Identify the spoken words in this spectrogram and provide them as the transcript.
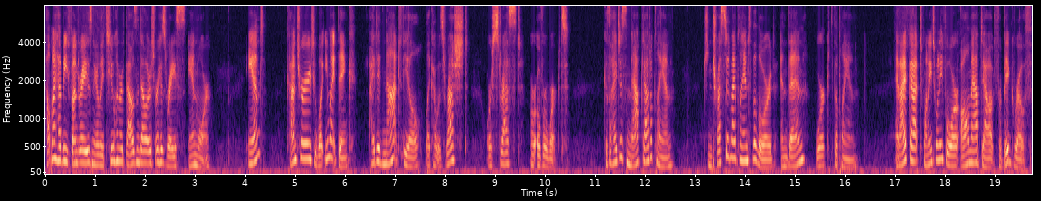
help my hubby fundraise nearly $200,000 for his race, and more. And, contrary to what you might think, I did not feel like I was rushed or stressed or overworked because I just mapped out a plan, entrusted my plan to the Lord, and then worked the plan. And I've got 2024 all mapped out for big growth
